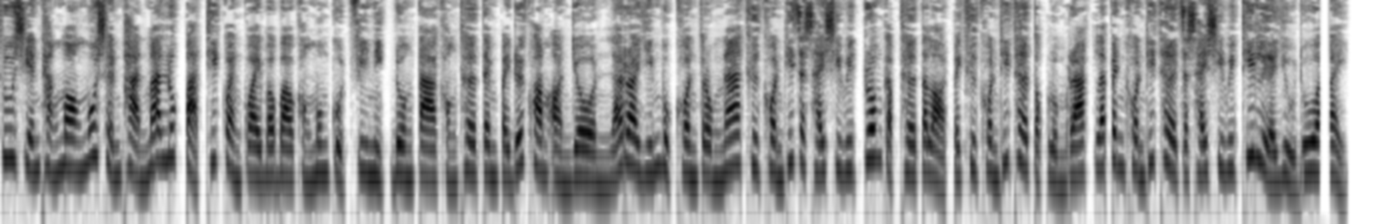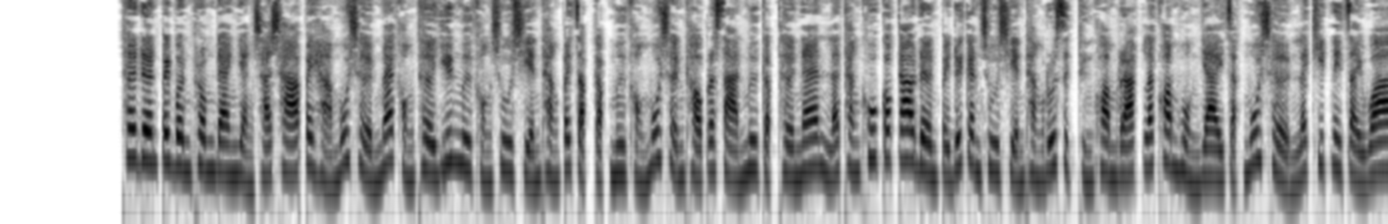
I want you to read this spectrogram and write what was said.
ชูเฉียนถังมองมู่เฉินผ่านม่านลูกปัดที่แกว่งไกวเบาๆของมงกุฎฟีนิกดวงตาของเธอเต็มไปด้วยความอ่อนโยน และรอยยิ้มบุคคลตรงหน้าคือคนที่จะใช้ชีวิตร่วมกับเธอตลอดไปคือคนที่เธอตกหลุมรัก และเป็นคนที่เธอจะใช้ชีวิตที่เหลืออยู่ด้วย เธอเดินไปบนพรมแดงอย่างช้าๆไปหามู่เฉินแม่ของเธอยื่นมือของชูเฉียนถังไปจับกับมือของมู่เฉินเขาประสานมือกับเธอแน่น และทั้งคู่ก็ก้าวเดินไปด้วยกันชูเฉียนถังรู้สึกถึงความรักและความห่วงใยจากมู่เฉินและคิดในใจว่า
